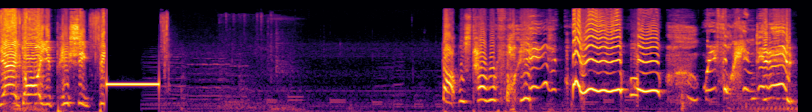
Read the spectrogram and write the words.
Yeah, die, you pissy b. That was terrifying. we fucking did it.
